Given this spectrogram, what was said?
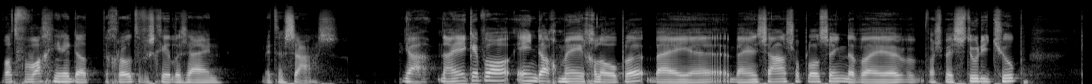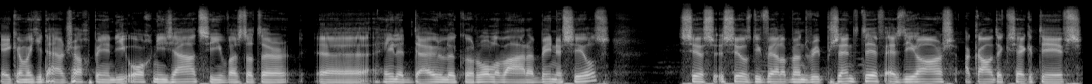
Wat verwacht je dat de grote verschillen zijn met een SaaS? Ja, nou ik heb wel één dag meegelopen bij, eh, bij een SaaS-oplossing. Dat wij, eh, was bij StudyTube. Kijk, en wat je daar zag binnen die organisatie was dat er eh, hele duidelijke rollen waren binnen sales. Sales, sales Development Representative, SDR's, Account Executives.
